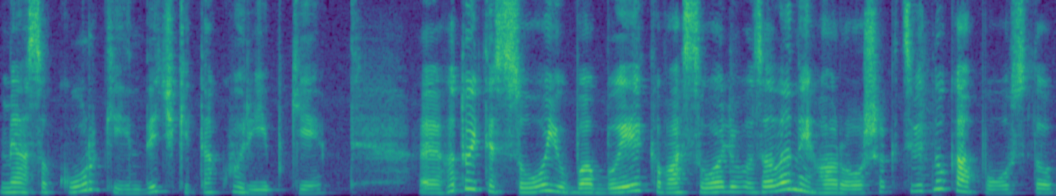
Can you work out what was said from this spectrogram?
м'ясо курки, індички та куріпки. Е, Готуйте сою, баби, квасолю, зелений горошок, цвітну капусту,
